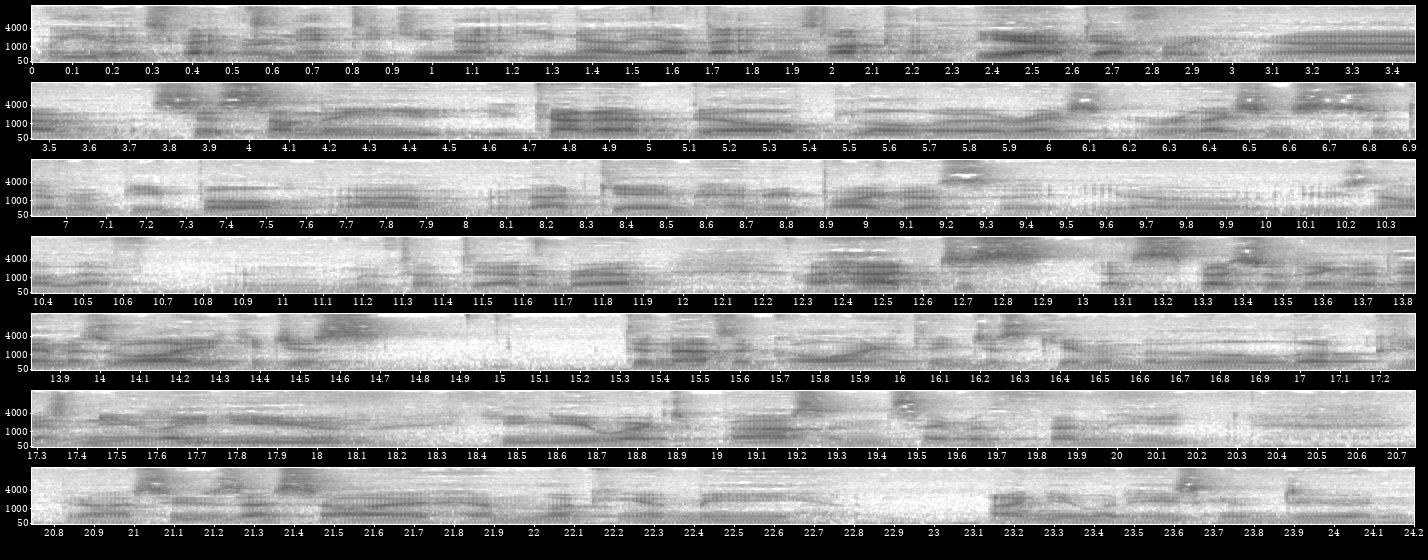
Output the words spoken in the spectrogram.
Were you and expecting it? Did you know you know he had that in his locker? yeah definitely um, it's just something you, you kind of build a little bit of rela- relationships with different people um, in that game Henry Pyrgos uh, you know he was now left and moved on to Edinburgh I had just a special thing with him as well you could just didn't have to call anything just give him a little look and knew he knew be. he knew where to pass, and same with Finn. He, you know, as soon as I saw him looking at me, I knew what he's going to do, and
